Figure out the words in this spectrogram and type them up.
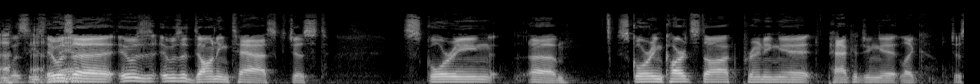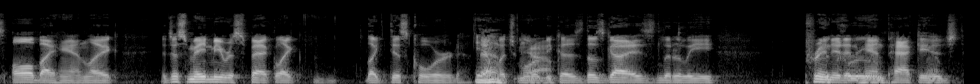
He was. He's it was man. a it was it was a daunting task just scoring um, scoring cardstock, printing it, packaging it like just all by hand. Like it just made me respect like like Dischord Yeah. that much more Yeah. because those guys literally printed and hand packaged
